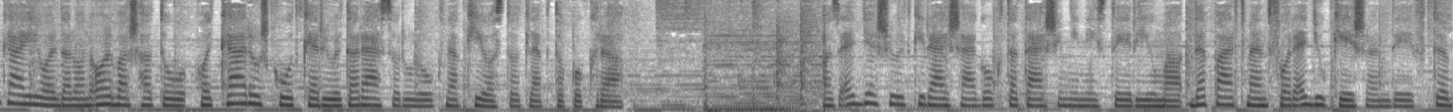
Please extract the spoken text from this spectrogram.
NKI oldalon olvasható, hogy káros kód került a rászorulóknak kiosztott laptopokra az Egyesült Királyság Oktatási Minisztériuma Department for Education DEV több,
